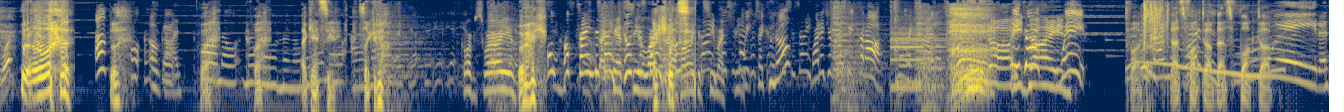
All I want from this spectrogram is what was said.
What? oh, Oh, oh God. What? Oh, no, no, What? no, no, no. I can't see it. Sykkuno. Corpse, where are you? Where are you? Oh, oh, Brian, this I can't Go see this the light side. through. Corpse. I only can see my feet. Wait, Sykkuno? Why did your face get cut off? Checking vitals. No, he died. died. Wait. Fuck. That's fucked up. That's fucked up. Wait a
